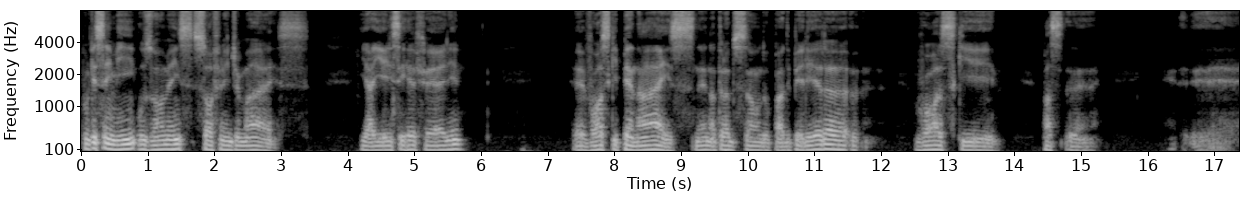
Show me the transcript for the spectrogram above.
Porque sem mim os homens sofrem demais. E aí ele se refere, é, vós que penais, né, na tradução do Padre Pereira, vós que é, é,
